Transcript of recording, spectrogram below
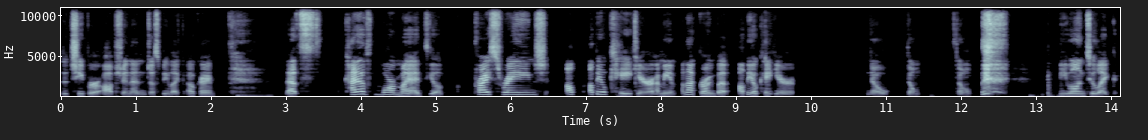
the cheaper option and just be like, okay, that's kind of more my ideal price range. I'll I'll be okay here. I mean, I'm not growing, but I'll be okay here. No, don't don't be willing to like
